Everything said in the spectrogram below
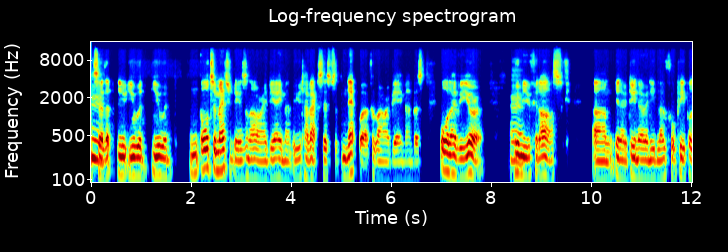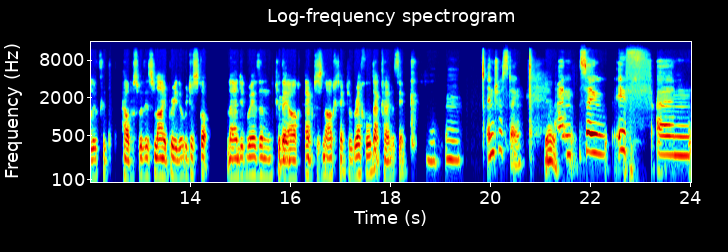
mm. so that you you would you would automatically, as an RIBA member, you'd have access to the network of RIBA members all over Europe, mm. whom you could ask, um, you know, do you know any local people who could help us with this library that we just got landed with, and could mm. they act as an architect of record, that kind of thing. Mm. Interesting. Yeah. Um, so if um,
